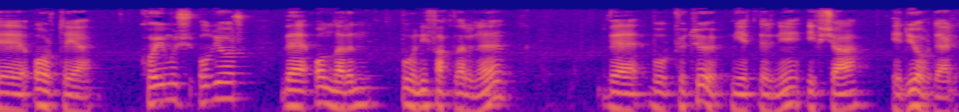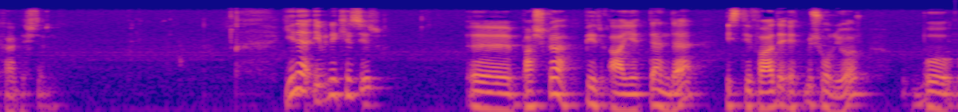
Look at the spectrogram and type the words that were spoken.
e, ortaya koymuş oluyor ve onların bu nifaklarını ve bu kötü niyetlerini ifşa ediyor değerli kardeşlerim. Yine İbn Kesir e, başka bir ayetten de istifade etmiş oluyor. Bu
